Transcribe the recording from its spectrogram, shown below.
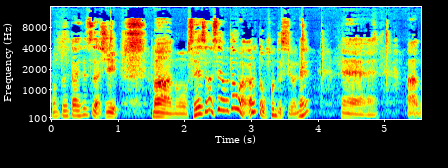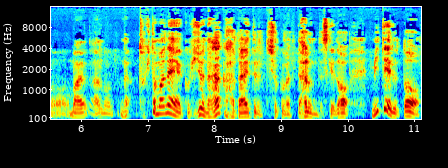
本当に大切だし、まあ、あの、生産性は多分上がると思うんですよね。えー、あの、まあ、あの、時たまね、こう非常に長く働いてる職場ってあるんですけど、見てると、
